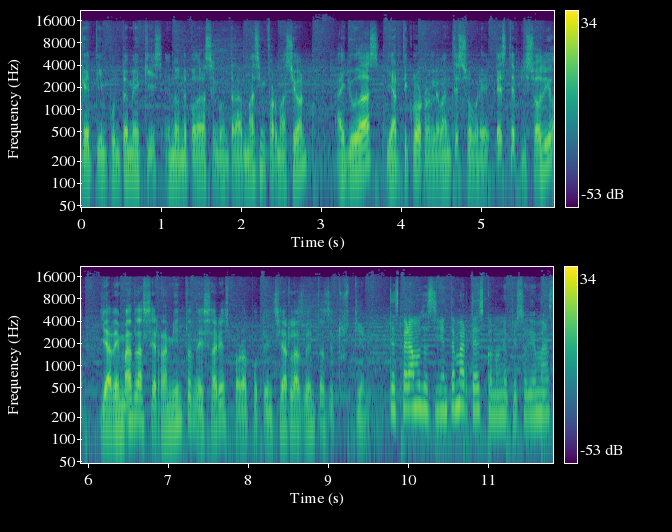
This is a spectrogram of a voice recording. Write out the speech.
getin.mx en donde podrás encontrar más información, ayudas y artículos relevantes sobre este episodio y además las herramientas necesarias para potenciar las ventas de tus tiendas. Te esperamos el siguiente martes con un episodio más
